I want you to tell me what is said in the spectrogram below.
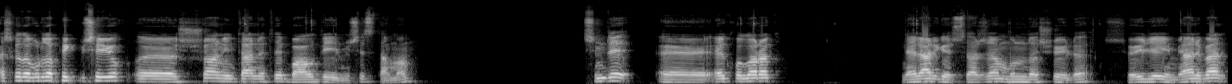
Başka da burada pek bir şey yok. Ee, şu an internete bağlı değilmişiz. Tamam. Şimdi e, ek olarak neler göstereceğim bunu da şöyle söyleyeyim. Yani ben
